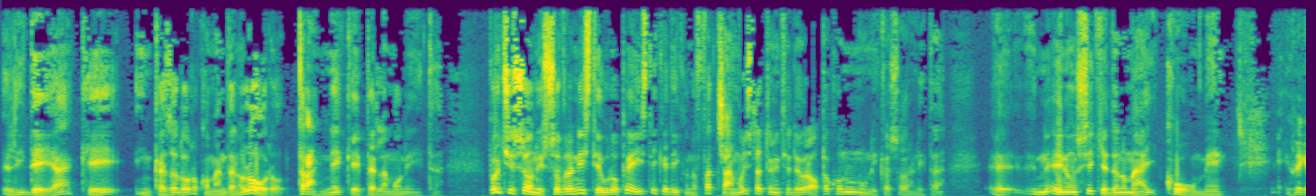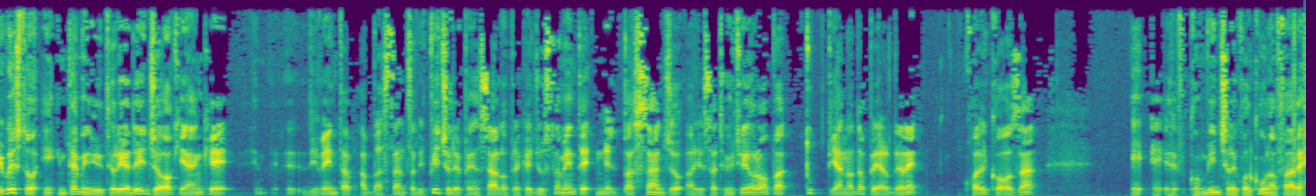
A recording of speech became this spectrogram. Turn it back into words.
l'idea che in casa loro comandano loro, tranne che per la moneta. Poi ci sono i sovranisti europeisti che dicono facciamo gli Stati Uniti d'Europa con un'unica sovranità eh, e non si chiedono mai come. Eh, perché questo in termini di teoria dei giochi anche eh, diventa abbastanza difficile pensarlo perché giustamente nel passaggio agli Stati Uniti d'Europa tutti hanno da perdere qualcosa e, e, convincere qualcuno a fare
